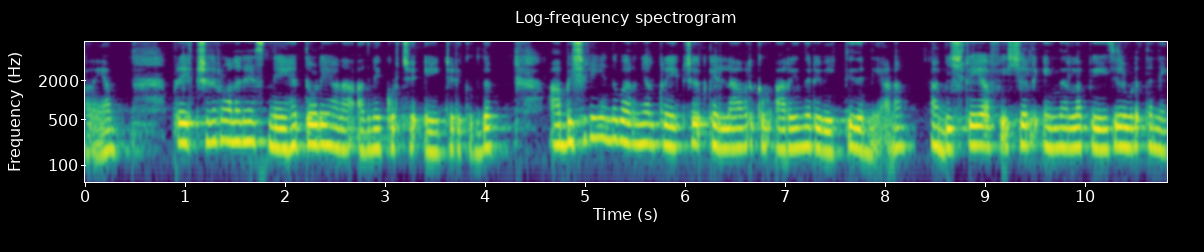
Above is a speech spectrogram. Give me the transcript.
പറയാം. പ്രേക്ഷകർ വളരെ സ്നേഹത്തോടെയാണ് അതിനെക്കുറിച്ച് ഏറ്റെടുക്കുന്നത്. അഭിശ്രീ എന്ന് പറഞ്ഞാൽ പ്രേക്ഷകർക്ക് എല്ലാവർക്കും അറിയുന്നൊരു വ്യക്തി തന്നെയാണ്. അഭിശ്രീ ഒഫീഷ്യൽ എന്നുള്ള പേജിലൂടെ തന്നെ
